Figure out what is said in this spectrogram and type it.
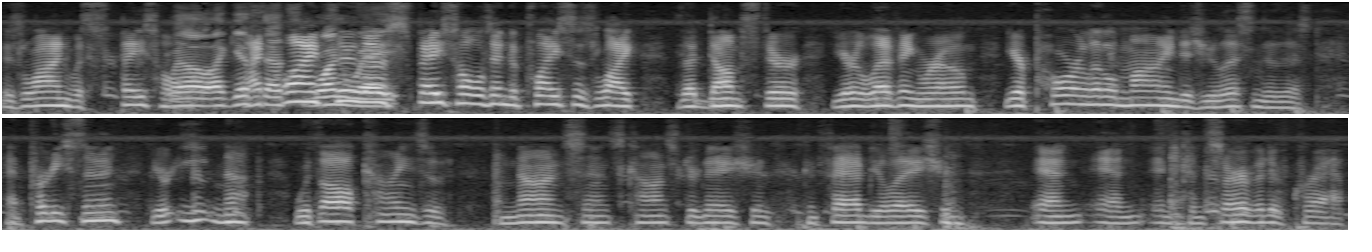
is lined with space holes. Well, I guess I that's climb one through way- those space holes into places like the dumpster, your living room, your poor little mind as you listen to this. And pretty soon, you're eaten up with all kinds of nonsense, consternation, confabulation, and, and, and conservative crap.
